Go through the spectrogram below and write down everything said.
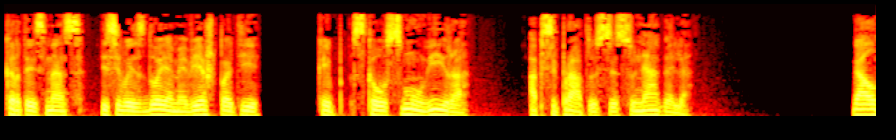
Kartais mes įsivaizduojame viešpatį kaip skausmų vyrą, apsipratusi su negale. Gal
